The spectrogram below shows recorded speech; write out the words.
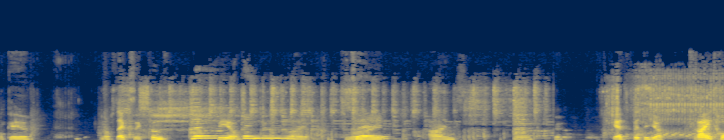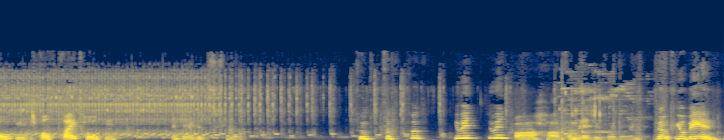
okay. Noch sechs, sechs, fünf, Vier. drei, zwei, eins. Nee, okay. Jetzt bitte hier. Drei Token. Ich brauche drei Token. Entweder gibt's vier. Fünf, fünf, fünf. Juwelen, Juwelen. Aha. Am Level vorbei. Fünf Juwelen.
